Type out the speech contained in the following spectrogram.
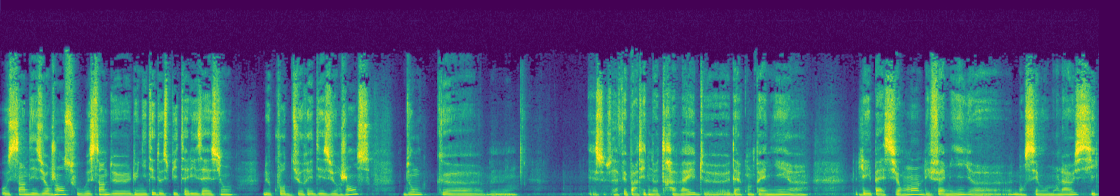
au sein des urgences ou au sein de l'unité d'hospitalisation de courte durée des urgences. Donc, euh, ça fait partie de notre travail d'accompagner euh, les patients, les familles dans ces moments-là aussi.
